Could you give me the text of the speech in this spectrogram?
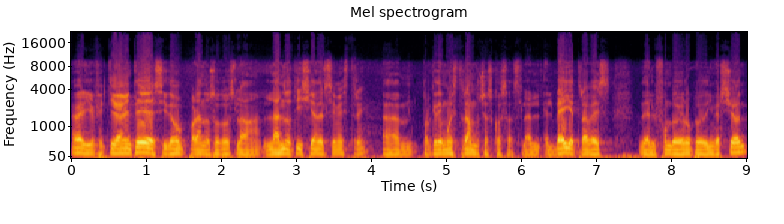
A ver, y efectivamente ha sido para nosotros la, la noticia del semestre porque demuestra muchas cosas. el BEI a través del Fondo Europeo de Inversión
